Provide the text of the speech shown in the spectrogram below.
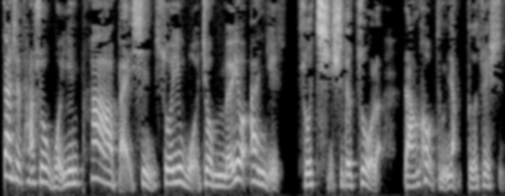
但是他说：“我因怕百姓，所以我就没有按你所启示的做了。”然后怎么样得罪神？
